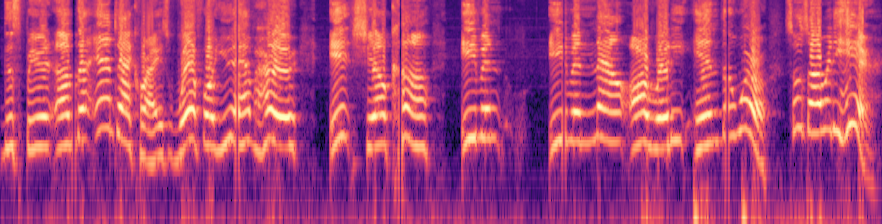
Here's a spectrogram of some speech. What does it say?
the spirit of the antichrist. Wherefore you have heard it shall come even even now already in the world. So it's already here.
